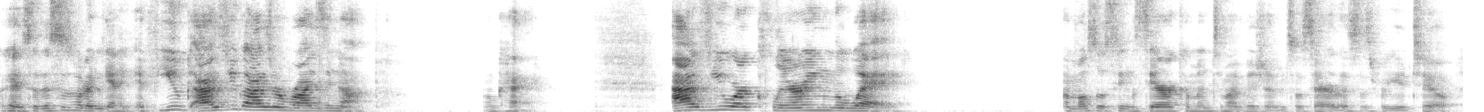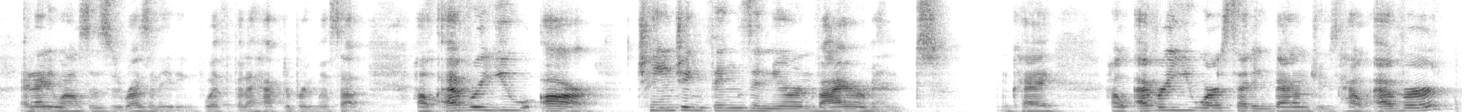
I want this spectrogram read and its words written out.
Okay, so this is what I'm getting. If you, as you guys are rising up, okay, as you are clearing the way, I'm also seeing Sarah come into my vision. So Sarah, this is for you too. And anyone else this is resonating with, but I have to bring this up. However you are changing things in your environment, okay? However you are setting boundaries, however...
